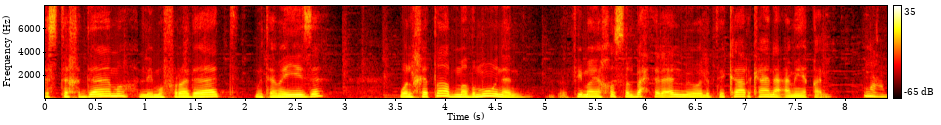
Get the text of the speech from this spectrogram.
استخدامه لمفردات متميزة والخطاب مضمونا فيما يخص البحث العلمي والابتكار كان عميقا. نعم.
